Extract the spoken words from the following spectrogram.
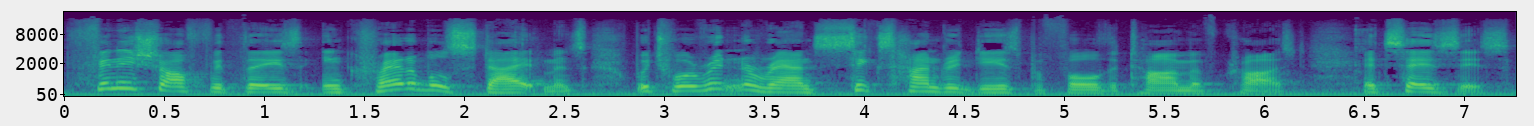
finish off with these incredible statements, which were written around 600 years before the time of Christ. It says this.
